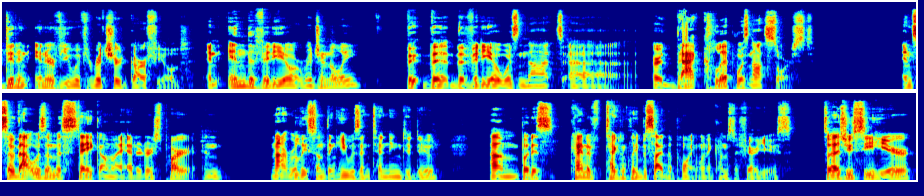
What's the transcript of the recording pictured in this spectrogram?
did an interview with Richard Garfield, and in the video originally, the the, the video was not uh, or that clip was not sourced, and so that was a mistake on my editor's part, and not really something he was intending to do. Um, but is kind of technically beside the point when it comes to fair use. So as you see here,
